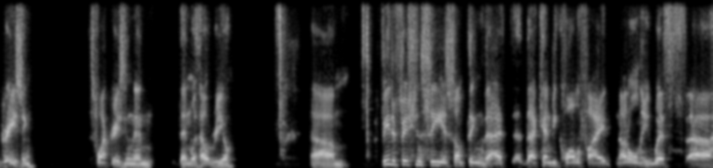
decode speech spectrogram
grazing, swath grazing than than without Rio. Um, feed efficiency is something that that can be qualified not only with uh,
